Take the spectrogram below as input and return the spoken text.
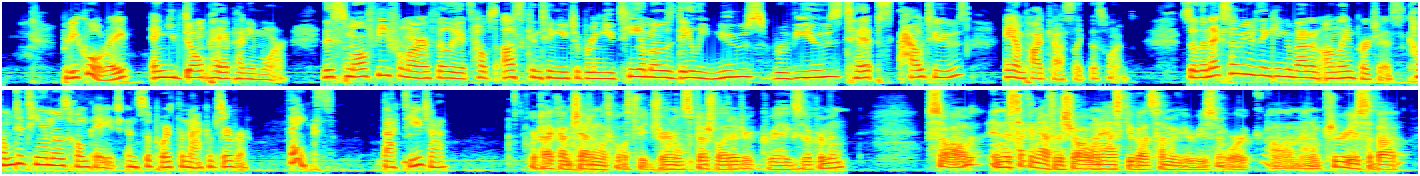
Pretty cool, right? And you don't pay a penny more. This small fee from our affiliates helps us continue to bring you TMO's daily news, reviews, tips, how-tos, and podcasts like this one. So the next time you're thinking about an online purchase, come to TMO's homepage and support the Mac Observer. Thanks. Back to you, John. We're back. I'm chatting with Wall Street Journal special editor Greg Zuckerman. So, in the second half of the show, I want to ask you about some of your recent work, um, and I'm curious about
